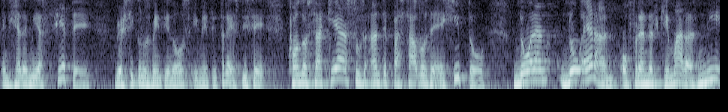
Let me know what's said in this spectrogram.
en Jeremías 7, versículos 22 y 23. Dice, cuando saqué a sus antepasados de Egipto, no eran, no eran ofrendas quemadas ni,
